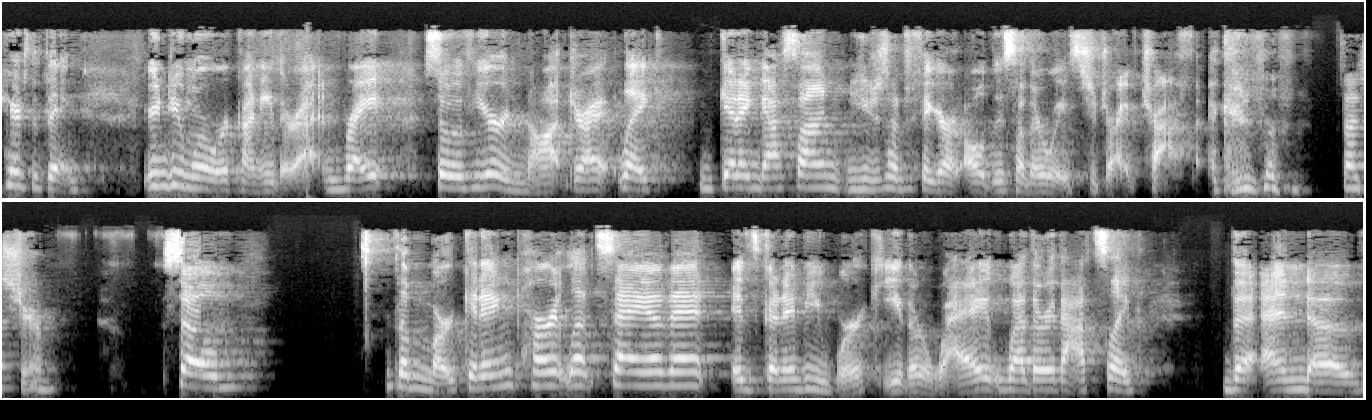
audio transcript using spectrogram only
here's the thing. You're gonna do more work on either end, right? So if you're not drive like getting guests on, you just have to figure out all these other ways to drive traffic. That's true. So the marketing part, let's say, of it is going to be work either way, whether that's like the end of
